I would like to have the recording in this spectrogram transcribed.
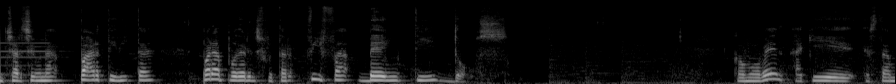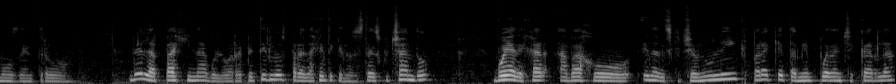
echarse una partidita para poder disfrutar FIFA 22. Como ven, aquí estamos dentro de la página, vuelvo a repetirlos, para la gente que nos está escuchando. Voy a dejar abajo en la descripción un link para que también puedan checarla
